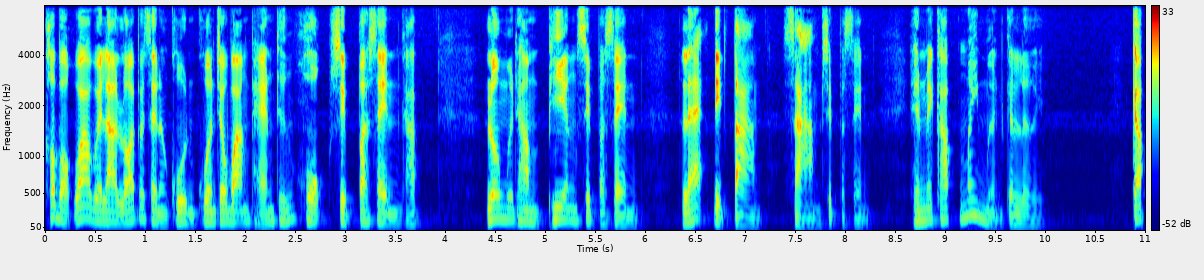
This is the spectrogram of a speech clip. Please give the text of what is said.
เขาบอกว่าเวลา 100%ของคุณควรจะวางแผนถึง 60%ครับ ลงมือทำเพียง 10%และติดตาม 30%เห็นไหมครับ ไม่เหมือนกันเลย กับ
